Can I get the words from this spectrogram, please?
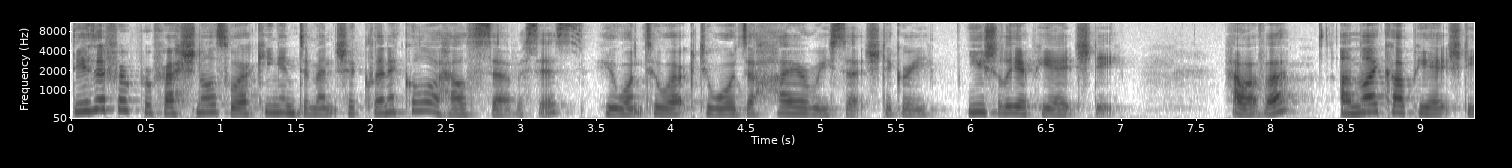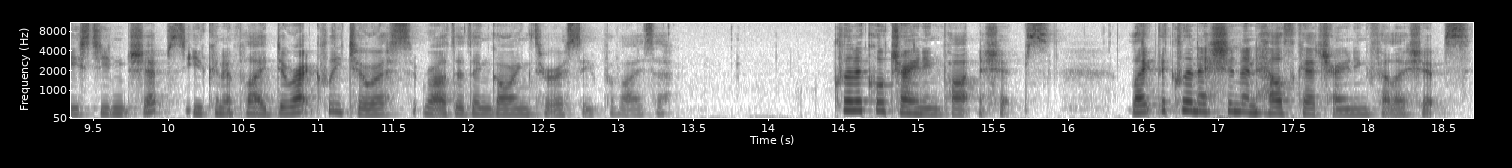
These are for professionals working in dementia clinical or health services who want to work towards a higher research degree, usually a PhD. However, Unlike our PhD studentships, you can apply directly to us rather than going through a supervisor. Clinical training partnerships. Like the clinician and healthcare training fellowships,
